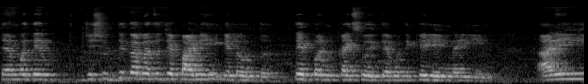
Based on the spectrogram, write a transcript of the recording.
त्यामध्ये जे शुद्धीकरणाचं जे पाणी हे केलं होतं ते पण काही सोय त्यामध्ये केलेली नाही आणि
